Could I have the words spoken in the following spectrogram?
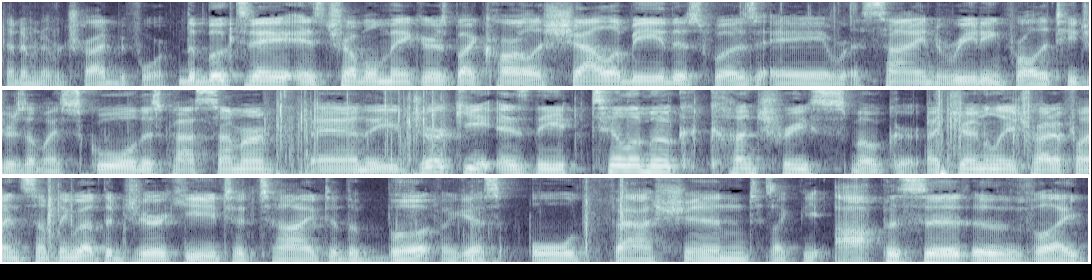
that I've never tried before. The book today is Troublemakers by Carla Shalaby. This was a assigned reading for all the teachers at my school this past summer, and the jerky is the Tillamook Country Smoker. I generally try to find something about the jerky to tie to the book. I guess old fashioned, like the opposite of like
